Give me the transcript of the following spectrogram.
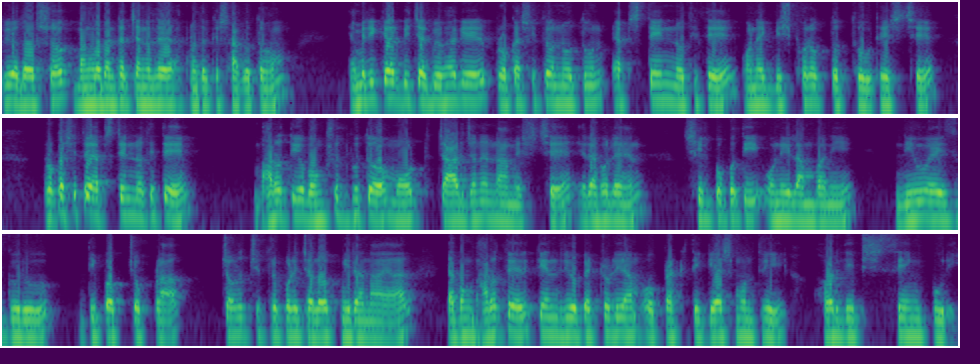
প্রিয় দর্শক, বাংলা ব্যান্টার চ্যানেলে আপনাদেরকে স্বাগতম। আমেরিকার বিচার বিভাগের প্রকাশিত নতুন অ্যাবস্টেইন নথিতে অনেক বিস্ফোরক তথ্য উঠে এসছে। প্রকাশিত অ্যাবস্টেইন নথিতে ভারতীয় বংশোদ্ভূত মোট চারজনের নাম এসছে। এরা হলেন শিল্পপতি অনিল আম্বানি, নিউ এজ গুরু দীপক চোপড়া, চলচ্চিত্র পরিচালক মীরা নায়ার এবং ভারতের কেন্দ্রীয় পেট্রোলিয়াম ও প্রাকৃতিক গ্যাস মন্ত্রী হরদীপ সিং পুরী।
